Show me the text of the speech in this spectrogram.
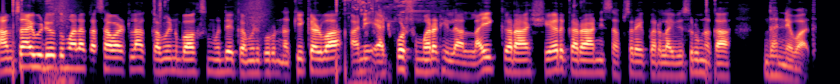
आमचा व्हिडिओ तुम्हाला कसा वाटला कमेंट बॉक्समध्ये कमेंट करून नक्की कळवा आणि ॲटपोर्ट्स मराठीला लाईक करा शेअर करा आणि सबस्क्राईब करायला विसरू नका. धन्यवाद.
